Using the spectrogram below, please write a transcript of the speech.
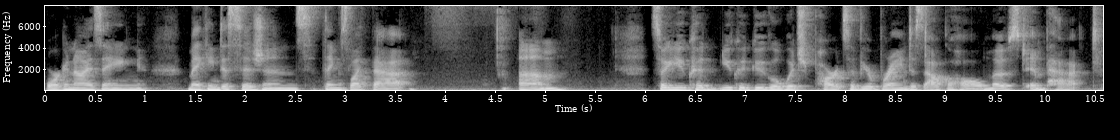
organizing, making decisions, things like that. Um, so you could you could Google which parts of your brain does alcohol most impact.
